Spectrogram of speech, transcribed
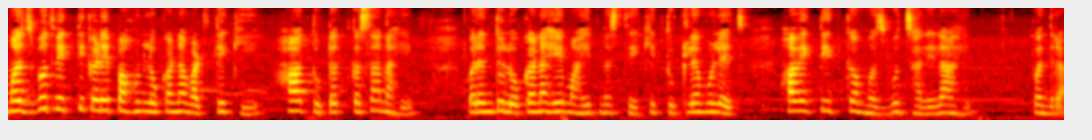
मजबूत व्यक्तीकडे पाहून लोकांना वाटते की हा तुटत कसा नाही परंतु लोकांना हे माहीत नसते की तुटल्यामुळेच हा व्यक्ती इतका मजबूत झालेला आहे. पंधरा.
